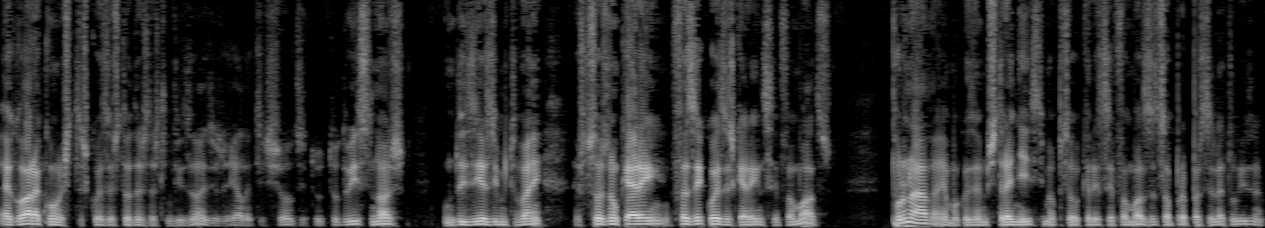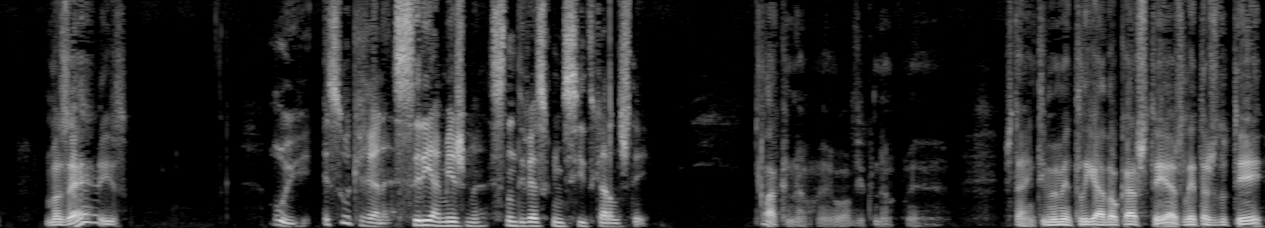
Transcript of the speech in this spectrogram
agora com estas coisas todas das televisões, os reality shows e tudo, tudo isso, nós, como dizias e muito bem, as pessoas não querem fazer coisas, querem ser famosos por nada. É uma coisa estranhíssima a pessoa querer ser famosa só para aparecer na televisão. Mas é isso. Rui, a sua carreira seria a mesma se não tivesse conhecido Carlos T? Claro que não, é óbvio que não. É... Está intimamente ligado ao Carlos T, às letras do T,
